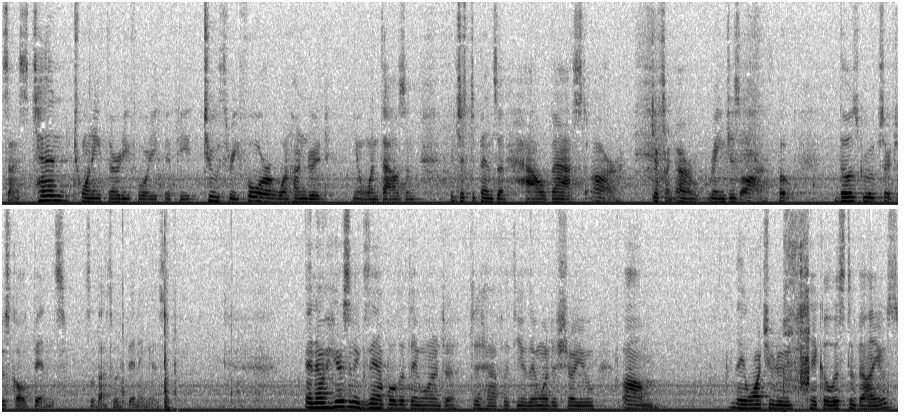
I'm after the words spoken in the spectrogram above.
size 10, 20, 30, 40, 50, 2, 3, 4, 100, you know, 1,000. It just depends on how vast our different our ranges are. But those groups are just called bins. So that's what binning is. And now here's an example that they wanted to, to have with you. They wanted to show you, um, they want you to take a list of values,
